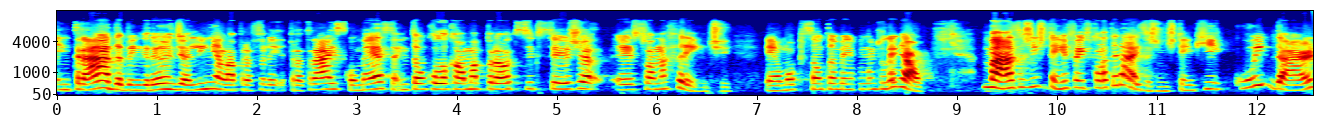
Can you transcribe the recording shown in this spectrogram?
entrada bem grande, a linha lá para trás começa, então colocar uma prótese que seja é, só na frente. É uma opção também muito legal. Mas a gente tem efeitos colaterais, a gente tem que cuidar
